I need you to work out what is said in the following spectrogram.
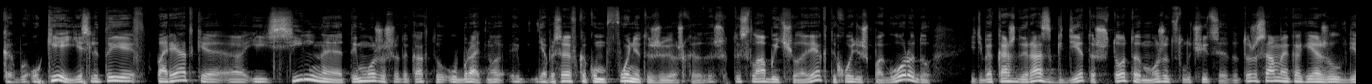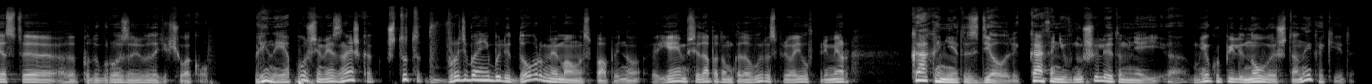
Как бы окей, если ты в порядке э, и сильная, ты можешь это как-то убрать. Но э, я представляю, в каком фоне ты живешь, что ты слабый человек, ты ходишь по городу, и тебя каждый раз где-то что-то может случиться. Это то же самое, как я жил в детстве э, под угрозой вот этих чуваков. Блин, я помню, меня знаешь, как что-то... Вроде бы они были добрыми, мама с папой, но я им всегда потом, когда вырос, приводил в пример, как они это сделали, как они внушили это мне. Э, Мне купили новые штаны какие-то.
